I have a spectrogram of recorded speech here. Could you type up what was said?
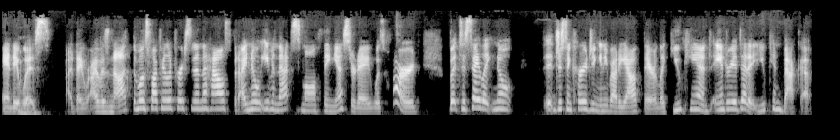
And it mm-hmm. was, they were, I was not the most popular person in the house, but I know even that small thing yesterday was hard. But to say, like, no, it, just encouraging anybody out there, like you can, Andrea did it. You can back up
